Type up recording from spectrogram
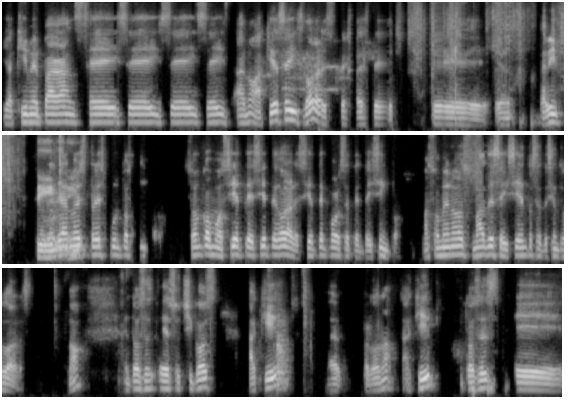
y aquí me pagan 6, 6, 6, 6, ah, no, aquí es 6 dólares, este, este eh, David, sí, en realidad sí. no es 3.5, son como 7, 7 dólares, 7 por 75, más o menos más de 600, 700 dólares, ¿no? Entonces, eso, chicos, aquí, perdona, aquí entonces, eh,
